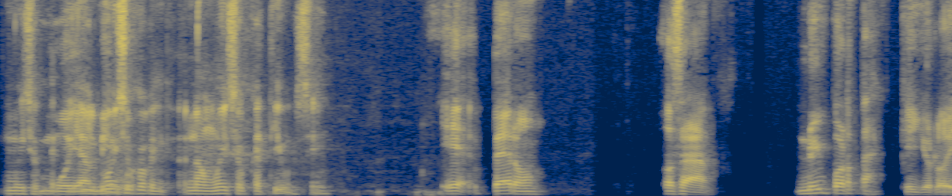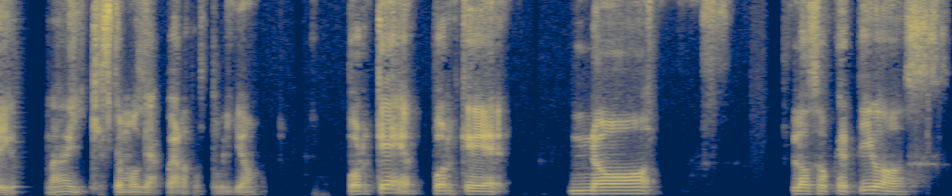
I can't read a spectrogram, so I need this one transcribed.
muy subjetivo, muy, subjetivo no, muy subjetivo, sí. Eh, pero, o sea, no importa que yo lo diga ¿no? y que estemos de acuerdo tú y yo. ¿Por qué? Porque no los objetivos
